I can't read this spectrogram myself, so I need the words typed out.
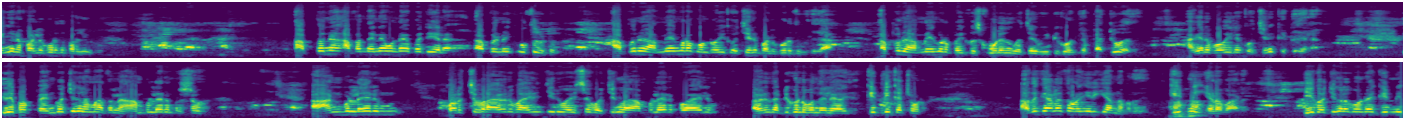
എങ്ങനെ പള്ളിക്കൂടത്ത് പറഞ്ഞു വിടും? അപ്പന് അപ്പൻ തന്നെ കൊണ്ടുപോയി പറ്റിയല്ല. അപ്പന് കൂത്ത് കിട്ടും. അപ്പനും അമ്മയും കൂടെ കൊണ്ടുപോയി കൊച്ചിനെ പള്ളിക്കൂടത്ത് വിടുക. അപ്പനും അമ്മയും കൂടെ പോയി സ്കൂളിൽ നിന്ന് കൊച്ചിനെ വീട്ടിൽ കൊണ്ടുവരാൻ പറ്റുമോ അത്? അങ്ങനെ പോയില്ല കൊച്ചിനെ കിട്ടുകയില്ല ഇതിപ്പോ പെൺകൊച്ചുങ്ങളെ മാത്രമല്ല ആൺപിള്ളേരും പ്രശ്നമാണ് ആൺപിള്ളേരും കുറച്ച് പ്രായം ഒരു പതിനഞ്ച് ഇരുപത് വയസ്സ് കൊച്ചുങ്ങൾ ആൺപിള്ളേരെ പോയാലും അവരും തട്ടിക്കൊണ്ട് വന്നില്ല കിഡ്നി കച്ചവടം. അത് കേരളത്തിൽ തുടങ്ങിയിരിക്കാന്നാ പറഞ്ഞത്. കിഡ്നി ഇടപാട്. ഈ കൊച്ചുങ്ങളെ കൊണ്ടുപോയി കിഡ്നി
